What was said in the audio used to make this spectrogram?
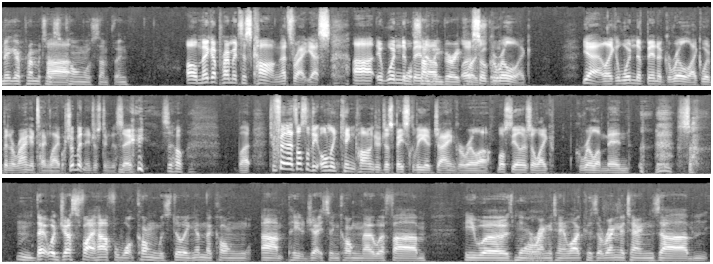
Megaprimatus uh, Kong or something. Oh, Megaprimatus Kong. That's right. Yes. Uh, it wouldn't have Or been something uh, very uh, close so gorilla like. Yeah, like it wouldn't have been a gorilla like it would have been orangutan like, which would have been interesting to say. so, but to be fair, that's also the only King Kong to just basically be a giant gorilla. Most of the others are like gorilla men. so Mm, that would justify half of what Kong was doing in the Kong, um, Peter Jackson Kong, though, if um, he was more orangutan like, because orangutans um,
